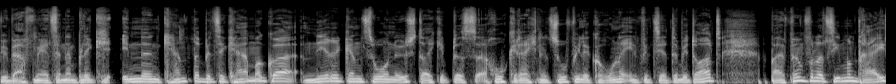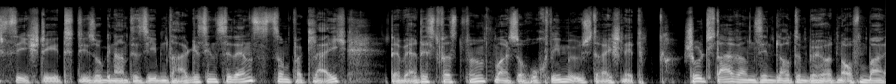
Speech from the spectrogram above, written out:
Wir werfen jetzt einen Blick in den Kärntner Bezirk Hermagor. Nirgendwo in Österreich gibt es hochgerechnet so viele Corona-Infizierte wie dort. Bei 537 steht die sogenannte 7-Tages-Inzidenz. Zum Vergleich, der Wert ist fast fünfmal so hoch wie im Österreich-Schnitt. Schuld daran sind laut den Behörden offenbar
